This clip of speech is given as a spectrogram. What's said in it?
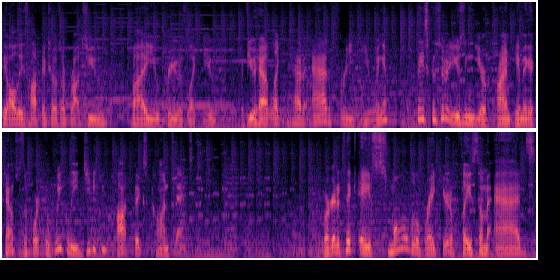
the, all these hotfix shows are brought to you by you for viewers like you. If you have like to have ad-free viewing, please consider using your Prime Gaming account to support the weekly GDQ hotfix content. We're going to take a small little break here to play some ads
